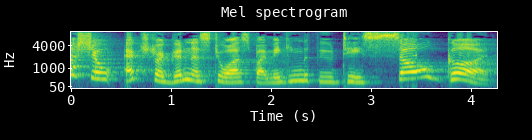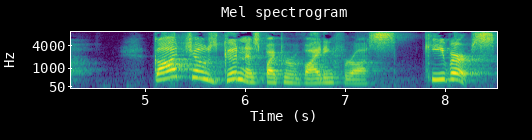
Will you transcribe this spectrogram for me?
must show extra goodness to us by making the food taste so good. God shows goodness by providing for us. Key verse.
